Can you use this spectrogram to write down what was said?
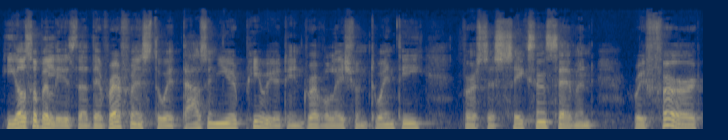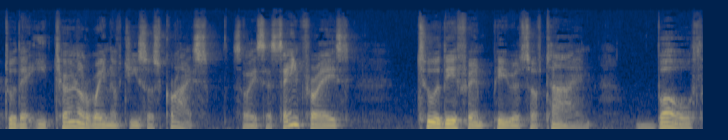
He also believes that the reference to a thousand year period in Revelation 20, verses 6 and 7, refer to the eternal reign of Jesus Christ. So it's the same phrase, two different periods of time, both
